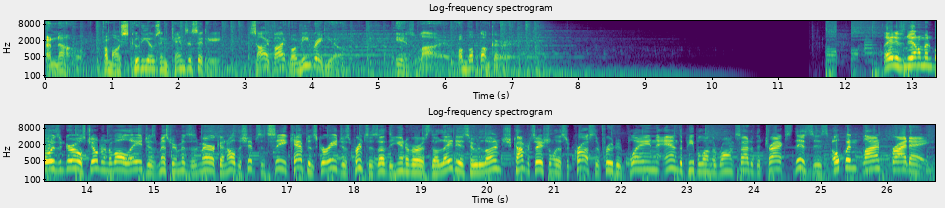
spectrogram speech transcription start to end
And now, from our studios in Kansas City, Sci Fi for Me Radio is live from the bunker. Ladies and gentlemen, boys and girls, children of all ages, Mr. and Mrs. America, and all the ships at sea, captains, courageous princes of the universe, the ladies who lunch, conversationalists across the fruited plain, and the people on the wrong side of the tracks, this is Open Line Friday.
